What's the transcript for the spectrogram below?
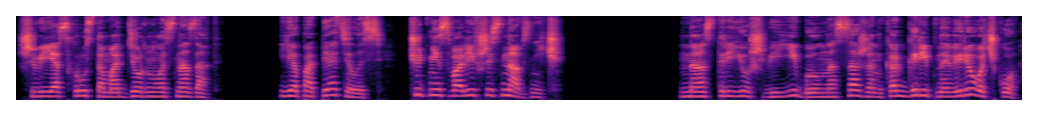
Швея с хрустом отдернулась назад. Я попятилась, чуть не свалившись навзничь. На острие швеи был насажен, как гриб на веревочку,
